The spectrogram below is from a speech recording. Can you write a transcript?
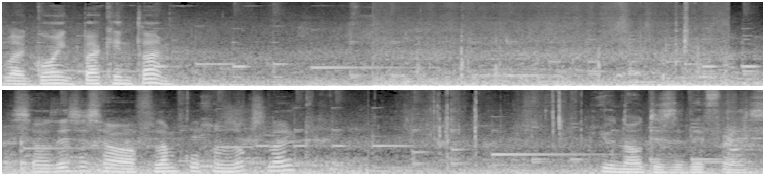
Like going back in time. So this is how a flammkuchen looks like. You notice the difference.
